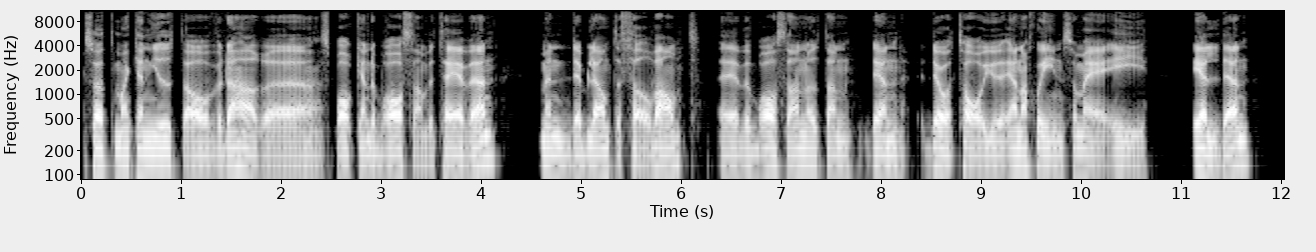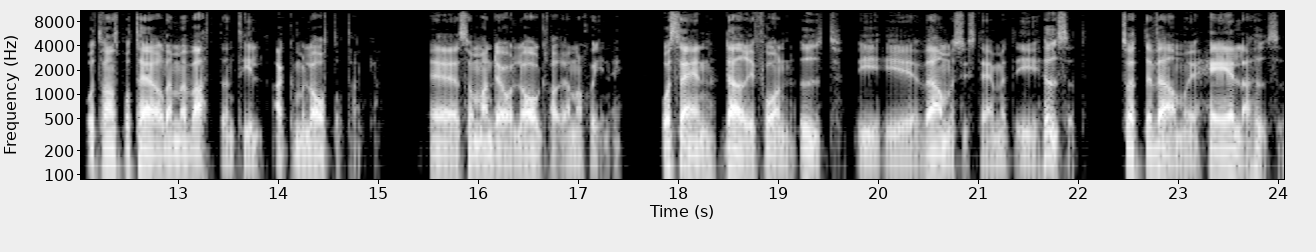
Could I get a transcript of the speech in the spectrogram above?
Så att man kan njuta av den här eh, sprakande brasan vid tvn. Men det blir inte för varmt eh, vid brasan utan den då tar ju energin som är i elden och transporterar den med vatten till ackumulatortankar. Eh, som man då lagrar energin i. Och sen därifrån ut i, i värmesystemet i huset. Så att det värmer ju hela huset.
